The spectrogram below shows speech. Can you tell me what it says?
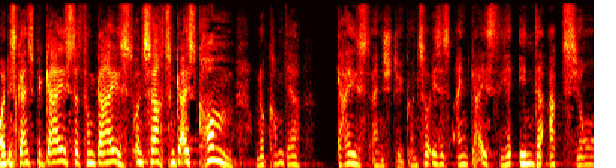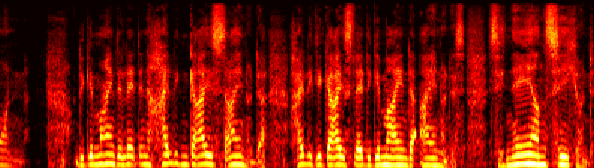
und ist ganz begeistert vom Geist und sagt zum Geist, komm. Und dann kommt der Geist ein Stück. Und so ist es eine geistliche Interaktion. Und die Gemeinde lädt den Heiligen Geist ein und der Heilige Geist lädt die Gemeinde ein und es, sie nähern sich und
